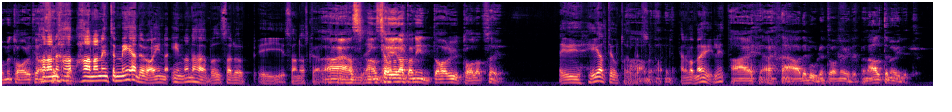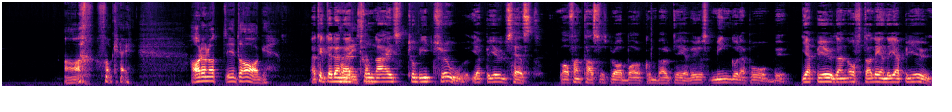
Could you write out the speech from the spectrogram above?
kommentarer till Han, han, han, han inte med det då innan, innan det här brusade upp i söndagskväll? Att Nej, han, han säger att han inte har uttalat sig. Det är ju helt otroligt. så. Kan det vara möjligt? Nej, nej, det borde inte vara möjligt. Men allt är möjligt. Ja, okej. Har du något i drag? Jag tyckte den här. Too Nice To Be True, Jeppe Juhls häst, var fantastiskt bra bakom Barkevius Mingo där på Åby. Jeppe Juhl, den ofta leende Jeppe Juhl.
